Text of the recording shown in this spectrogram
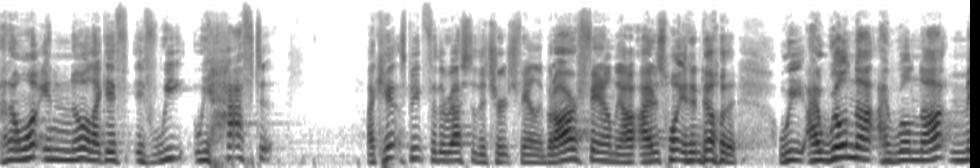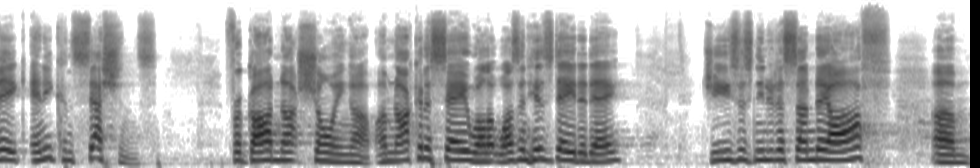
And I want you to know, like, if, if we, we have to, I can't speak for the rest of the church family, but our family, I, I just want you to know that we, I will not, I will not make any concessions for God not showing up. I'm not going to say, well, it wasn't his day today. Jesus needed a Sunday off. Um,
